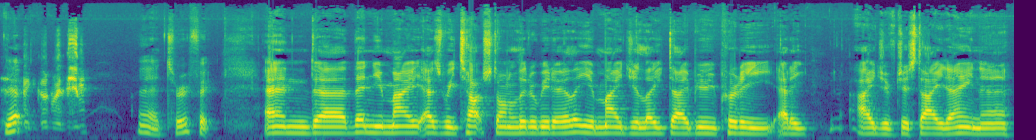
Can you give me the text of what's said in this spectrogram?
it's yep. been good with him. Yeah, terrific. And uh, then you made, as we touched on a little bit earlier, you made your league debut pretty at a age of just eighteen. Uh,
